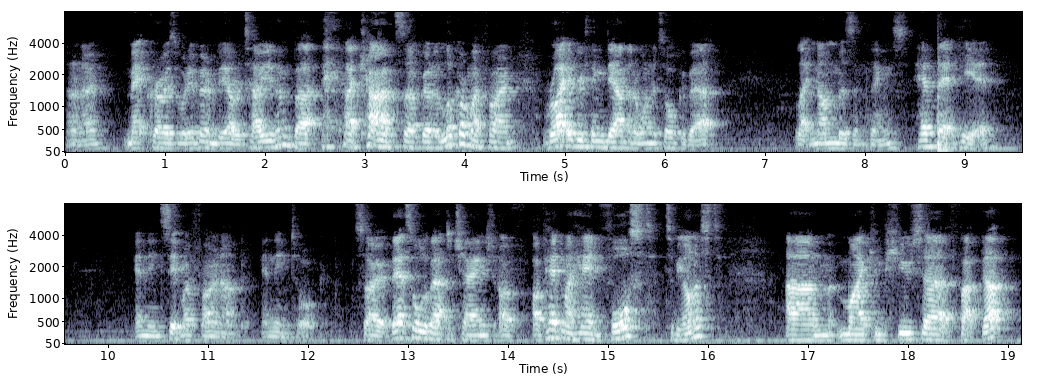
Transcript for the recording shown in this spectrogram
I don't know, macros or whatever, and be able to tell you them. But I can't, so I've got to look on my phone, write everything down that I want to talk about, like numbers and things, have that here, and then set my phone up and then talk. So that's all about to change. I've I've had my hand forced, to be honest. Um, my computer fucked up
